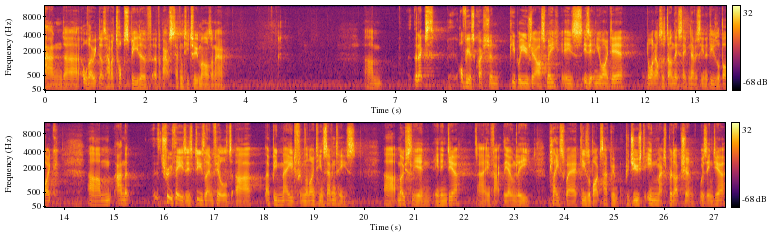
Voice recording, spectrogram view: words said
and uh, although it does have a top speed of, of about 72 miles an hour. Um, the next obvious question people usually ask me is, is it a new idea? No one else has done this, they've never seen a diesel bike. Um, and the, the, truth is, is diesel Enfields uh, have been made from the 1970s, uh, mostly in, in India, uh, in fact, the only place where diesel bikes have been produced in mass production was India.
